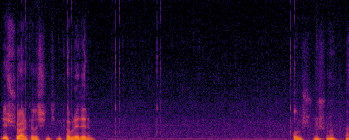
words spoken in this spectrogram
Bir de şu arkadaşın için kabul edelim. Oğlum şunu şunu. Heh.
